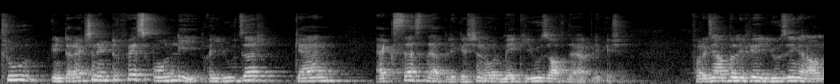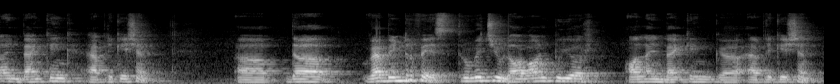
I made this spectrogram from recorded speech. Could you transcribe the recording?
through interaction interface only a user can access the application or make use of the application. For example, if you're using an online banking application, uh, the web interface through which you log on to your online banking uh, application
